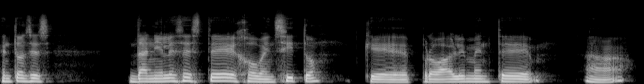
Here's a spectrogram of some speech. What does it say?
Entonces, Daniel es este jovencito que probablemente, ah,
